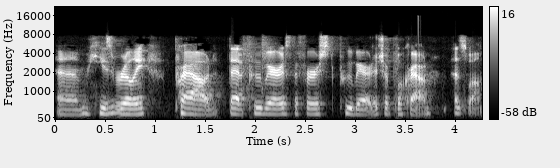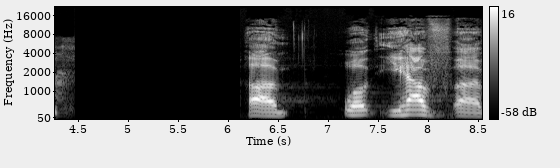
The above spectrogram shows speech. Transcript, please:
um, he's really proud that Pooh Bear is the first Pooh Bear to Triple Crown as well. Um, well, you have uh,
